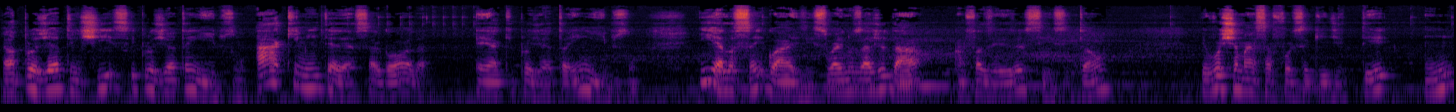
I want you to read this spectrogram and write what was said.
Ela projeta em X e projeta em Y. A que me interessa agora é a que projeta em Y. E elas são iguais. Isso vai nos ajudar a fazer exercício. Então, eu vou chamar essa força aqui de T1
